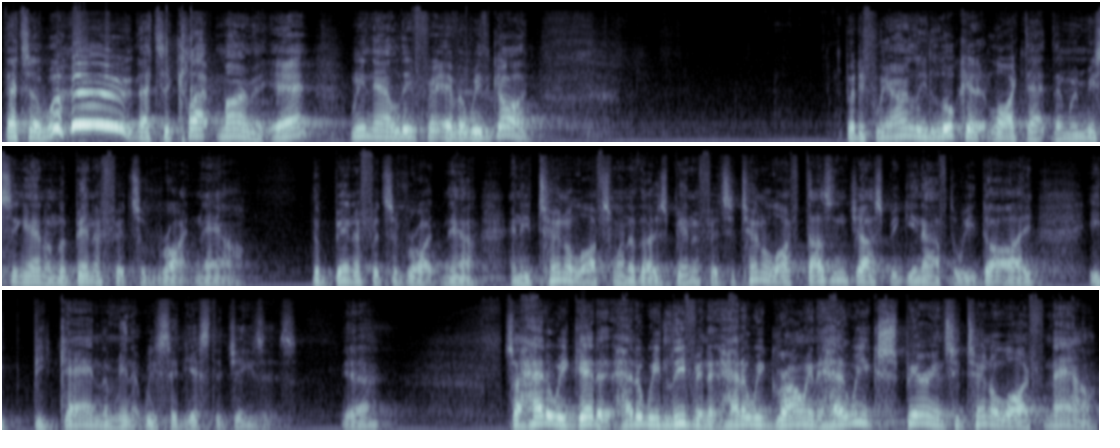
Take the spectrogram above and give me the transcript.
That's a woohoo! That's a clap moment, yeah? We now live forever with God. But if we only look at it like that, then we're missing out on the benefits of right now. The benefits of right now. And eternal life's one of those benefits. Eternal life doesn't just begin after we die, it began the minute we said yes to Jesus. Yeah? So, how do we get it? How do we live in it? How do we grow in it? How do we experience eternal life now?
